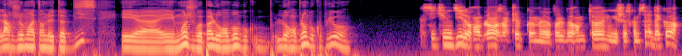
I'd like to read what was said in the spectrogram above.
largement atteindre le top 10. Euh, et, moi, je vois pas Laurent Blanc beaucoup, Laurent Blanc beaucoup plus haut. Si tu me dis Laurent Blanc dans un club comme euh, Wolverhampton ou des choses comme ça, d'accord.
